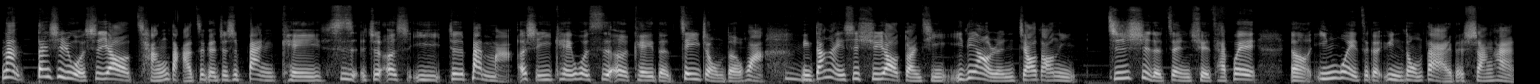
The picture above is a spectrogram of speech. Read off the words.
那但是如果是要长达这个就是半 K 四，就是二十一，就是半马二十一 K 或四二 K 的这一种的话，嗯、你当然是需要短期一定要有人教导你。姿势的正确才不会呃，因为这个运动带来的伤害，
